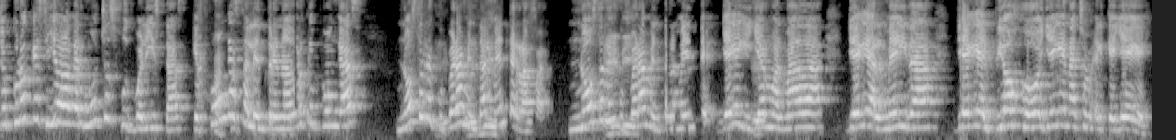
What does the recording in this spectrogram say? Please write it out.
yo creo que sí va a haber muchos futbolistas que pongas al entrenador que pongas, no se recupera mentalmente, Rafa. No se recupera mentalmente. Llegue Guillermo Almada, llegue Almeida, llegue el Piojo, llegue Nacho, el que llegue,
